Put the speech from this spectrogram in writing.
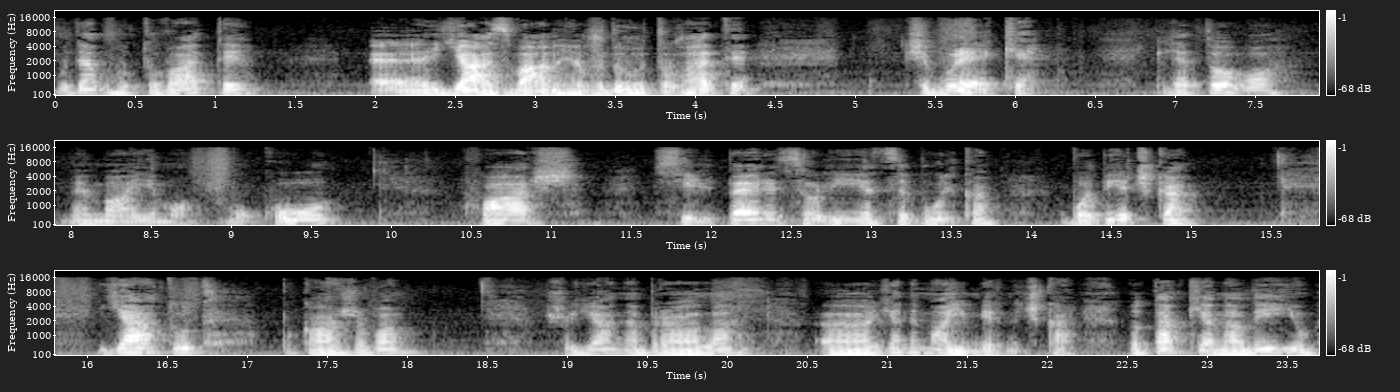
будемо готувати, е, я з вами буду готувати чебуреки. Для того ми маємо муку, фарш, сіль, перець, олія, цибулька, водичка. Я тут покажу вам, що я набрала, е, я не маю мірничка, але так я налию,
